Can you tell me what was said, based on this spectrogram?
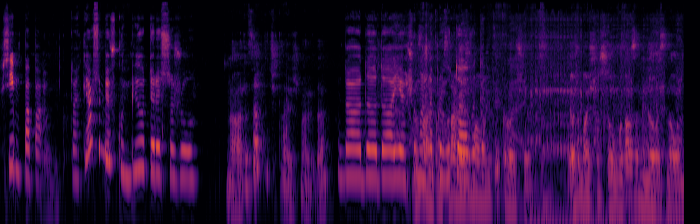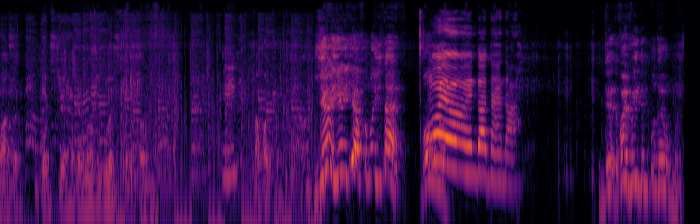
Всім папа. Владик. Так, я собі в комп'ютері сажу. Ну, а рецепти читаєш навіть, так? Да? Да, да, да, є що Не можна знаю, там цунамі вже мало приготувати. йти, коротше. Я вже бачу, що вода замінилася на алмази. Гості, або воно вже близько, напевно. Є, є, є, воно йде! Вон воно. Ой, ой, да, да, да. Іди, давай вийдемо, подивимось.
